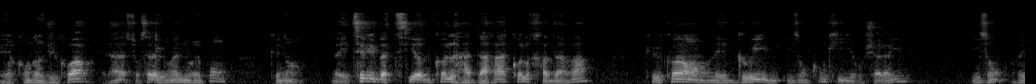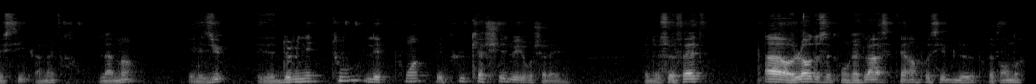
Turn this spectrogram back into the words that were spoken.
et qu'on aurait dû croire. Et là, sur ça, la Gemara nous répond que non. kol hadara kol que quand les goïms, ils ont conquis Yerushalayim, ils ont réussi à mettre la main et les yeux il a dominé tous les points les plus cachés de Yerushalayim. Et de ce fait, alors, lors de cette conquête-là, c'était impossible de prétendre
